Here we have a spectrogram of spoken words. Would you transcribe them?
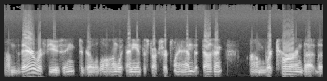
Um, they're refusing to go along with any infrastructure plan that doesn't um, return the, the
